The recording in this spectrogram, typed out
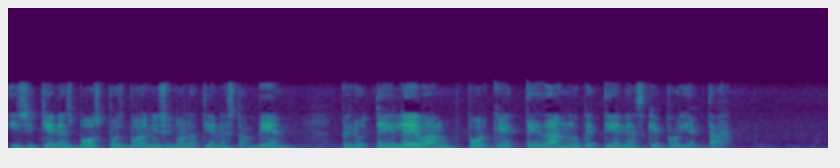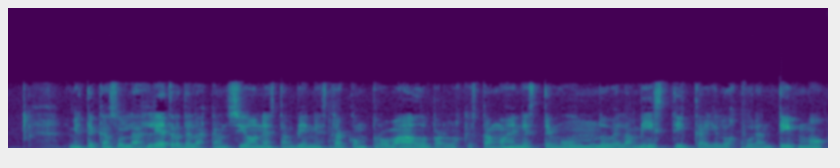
y si tienes voz, pues bueno, y si no la tienes también, pero te elevan porque te dan lo que tienes que proyectar. En este caso las letras de las canciones también está comprobado para los que estamos en este mundo de la mística y el oscurantismo.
